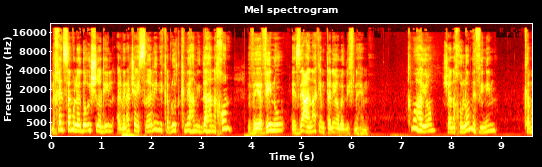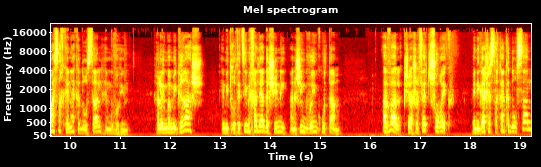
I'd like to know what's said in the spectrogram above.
לכן שמו לידו איש רגיל, על מנת שהישראלים יקבלו את קנה המידה הנכון, ויבינו איזה ענק אימתני עומד בפניהם. כמו היום, שאנחנו לא מבינים כמה שחקני הכדורסל הם גבוהים. הלוא אם במגרש הם מתרוצצים אחד ליד השני, אנשים גבוהים כמותם. אבל כשהשופט שורק וניגש לשחקן כדורסל,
